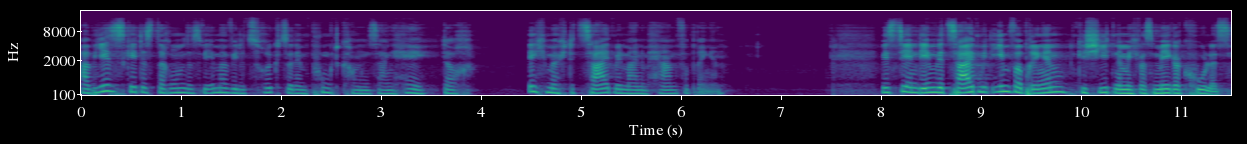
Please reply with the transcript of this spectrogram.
Aber Jesus geht es darum, dass wir immer wieder zurück zu dem Punkt kommen und sagen, hey, doch, ich möchte Zeit mit meinem Herrn verbringen. Wisst ihr, indem wir Zeit mit ihm verbringen, geschieht nämlich was mega Cooles.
